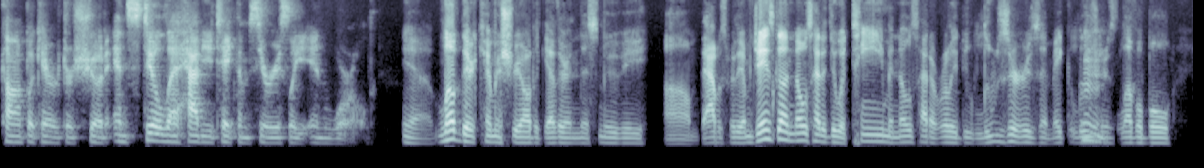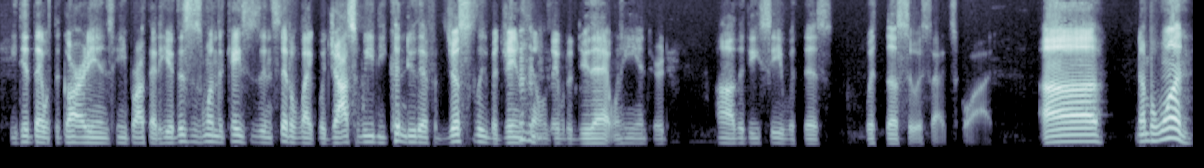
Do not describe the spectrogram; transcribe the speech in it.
comic book character should, and still let have you take them seriously in world. Yeah, love their chemistry all together in this movie. Um, that was really. I mean, James Gunn knows how to do a team and knows how to really do losers and make mm-hmm. losers mm. lovable. He did that with the Guardians. He brought that here. This is one of the cases instead of like with Joss Whedon, he couldn't do that for the Justice League, but James mm-hmm. Gunn was able to do that when he entered uh, the DC with this with the Suicide Squad. Uh, number one,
